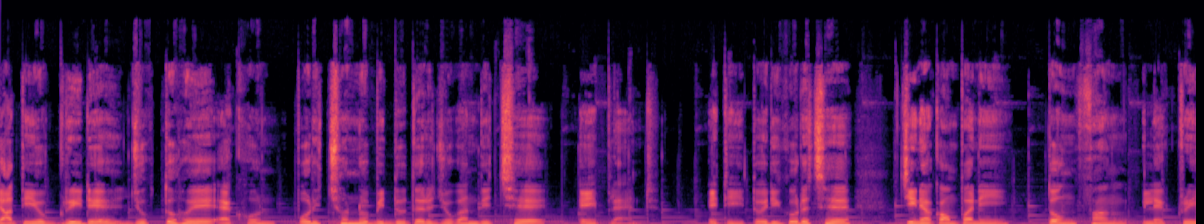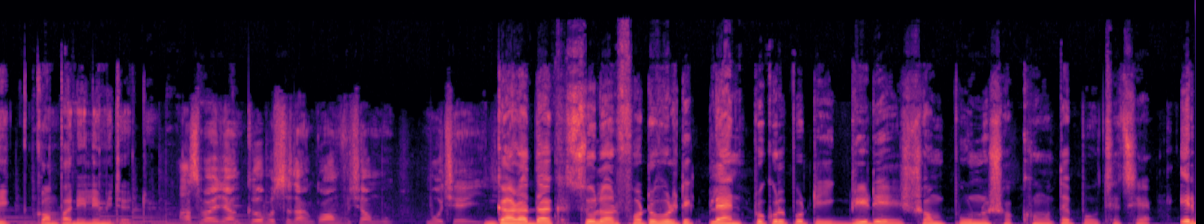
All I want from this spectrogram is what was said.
জাতীয় গ্রিডে যুক্ত হয়ে এখন পরিচ্ছন্ন বিদ্যুতের যোগান দিচ্ছে এই প্ল্যান্ট। এটি তৈরি করেছে চীনা company Dongfang electric company limited. Garadag solar photovoltaic plant প্রকল্পটি গ্রিডে সম্পূর্ণ সক্ষমতায় পৌঁছেছে। এর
